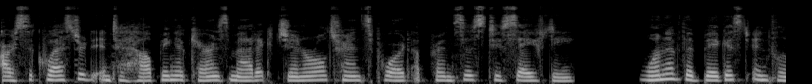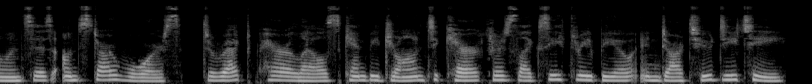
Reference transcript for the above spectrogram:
are sequestered into helping a charismatic general transport a princess to safety. One of the biggest influences on Star Wars, direct parallels can be drawn to characters like C3PO and R2D2,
